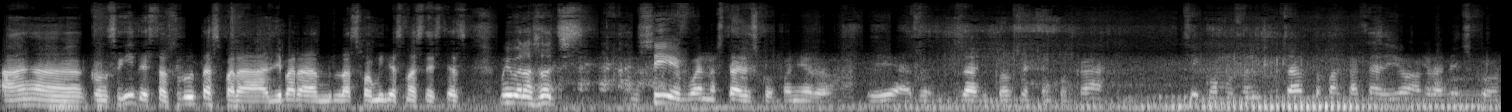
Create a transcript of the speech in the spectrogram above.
han uh, conseguido estas frutas para llevar a las familias más necesitadas. Muy buenas noches. Sí, buenas tardes, compañero. Sí, a, acá. Sí, como tanto para yo agradezco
